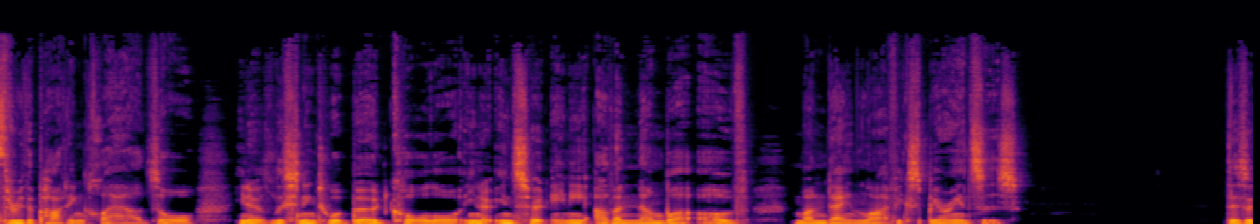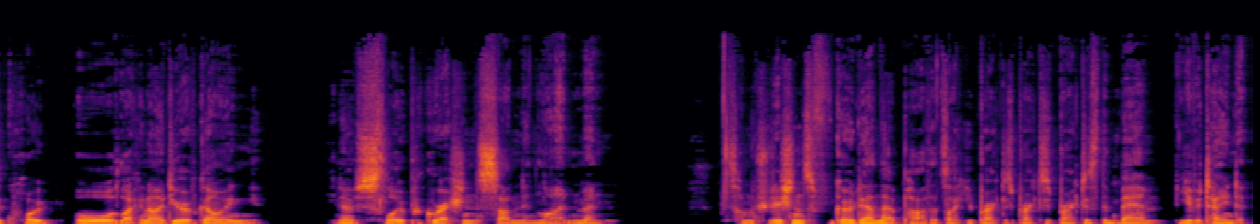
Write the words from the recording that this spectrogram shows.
through the parting clouds, or, you know, listening to a bird call, or, you know, insert any other number of mundane life experiences. There's a quote or like an idea of going, you know, slow progression, sudden enlightenment. Some traditions go down that path. It's like you practice, practice, practice, then bam, you've attained it.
